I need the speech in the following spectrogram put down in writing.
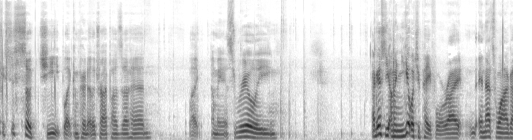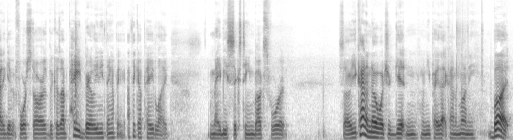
it's just so cheap, like, compared to other tripods that I've had. Like, I mean, it's really, I guess, you, I mean, you get what you pay for, right? And that's why I got to give it 4 stars, because I paid barely anything. I think, I think I paid, like, maybe 16 bucks for it. So you kind of know what you're getting when you pay that kind of money. But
